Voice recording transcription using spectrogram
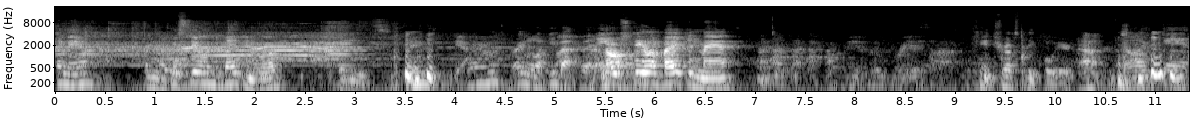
Hey, man. Quit stealing the bacon, bro. Babies. No stealing bacon, man. Can't trust people here. I don't, No, I can't.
